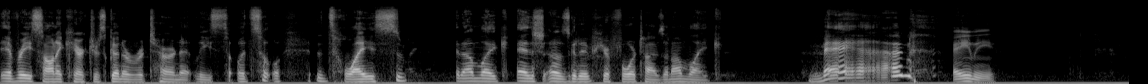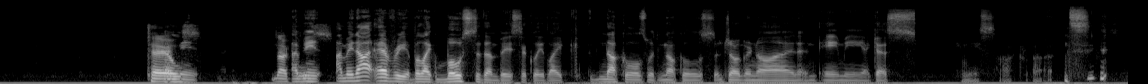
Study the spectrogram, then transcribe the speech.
every Sonic character is gonna return at least tw- tw- twice, and I'm like, and Shadow's gonna appear four times, and I'm like, man. Amy. Tails. mean- Knuckles. I mean, I mean, not every, but like most of them, basically, like Knuckles with Knuckles, Juggernaut, and Amy. I guess Amy Sakura.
